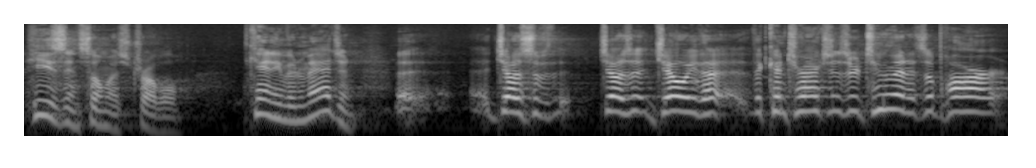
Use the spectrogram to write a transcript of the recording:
He's in so much trouble. Can't even imagine. Uh, Joseph, Joseph, Joey, the, the contractions are two minutes apart.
